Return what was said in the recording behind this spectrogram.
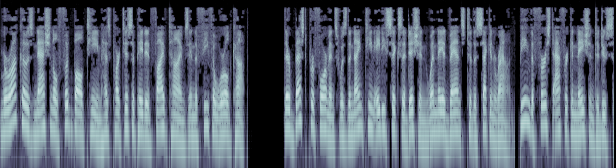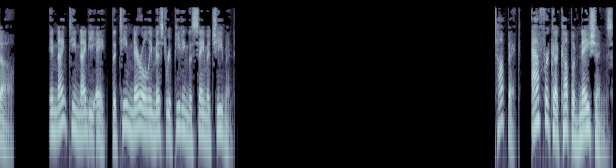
Morocco's national football team has participated five times in the FIFA World Cup. Their best performance was the 1986 edition when they advanced to the second round, being the first African nation to do so. In 1998, the team narrowly missed repeating the same achievement. Africa Cup of Nations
